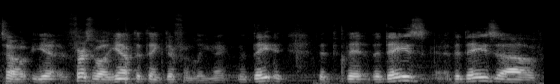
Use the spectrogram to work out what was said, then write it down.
So yeah, first of all, you have to think differently. Right? The, day, the, the, the days the days of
